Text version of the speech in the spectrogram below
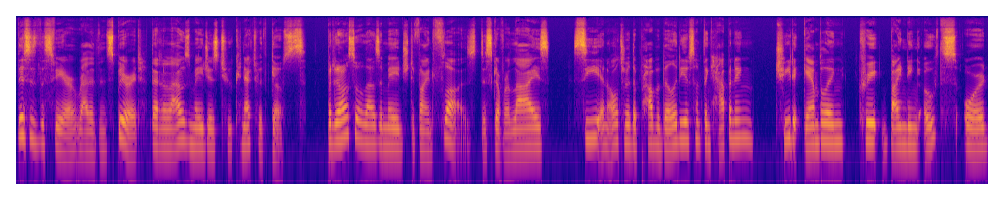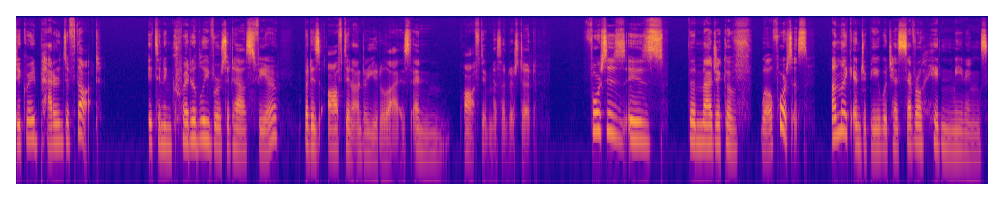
This is the sphere, rather than spirit, that allows mages to connect with ghosts. But it also allows a mage to find flaws, discover lies, see and alter the probability of something happening, cheat at gambling, create binding oaths, or degrade patterns of thought. It's an incredibly versatile sphere, but is often underutilized and often misunderstood. Forces is the magic of, well, forces. Unlike entropy, which has several hidden meanings,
